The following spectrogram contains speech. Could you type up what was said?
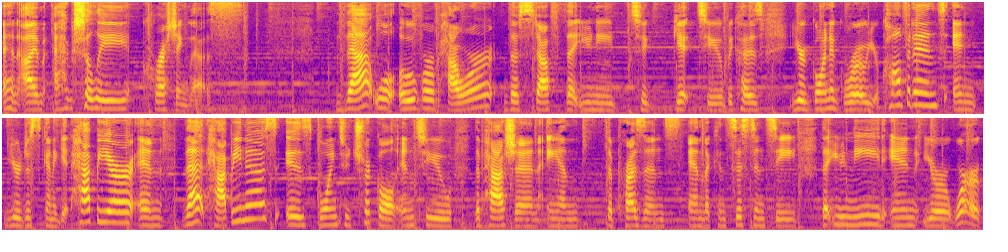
and I'm actually crushing this that will overpower the stuff that you need to get to because you're going to grow your confidence and you're just going to get happier. And that happiness is going to trickle into the passion and the presence and the consistency that you need in your work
